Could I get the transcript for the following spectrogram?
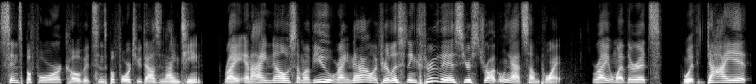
since before COVID, since before 2019, right? And I know some of you right now, if you're listening through this, you're struggling at some point right? Whether it's with diet,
